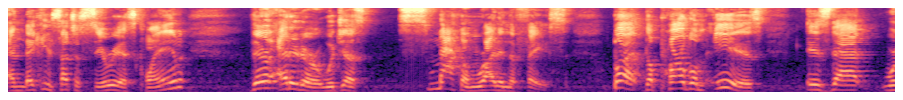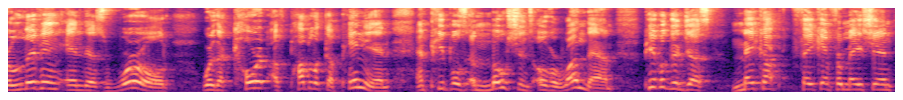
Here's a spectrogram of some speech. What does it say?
and making such a serious claim, their editor would just smack them right in the face. But the problem is, is that we're living in this world where the court of public opinion and people's emotions overrun them, people can just make up fake information,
